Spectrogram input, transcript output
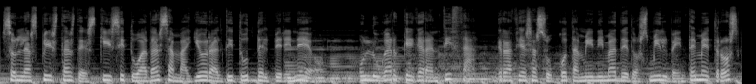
Son las pistas de esquí situadas a mayor altitud del Pirineo, un lugar que garantiza, gracias a su cota mínima de 2.020 metros,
